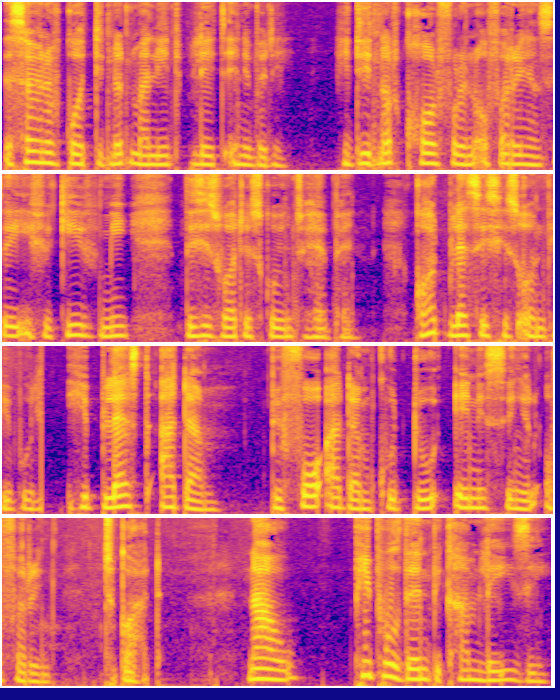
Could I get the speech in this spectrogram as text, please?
the servant of God did not manipulate anybody. He did not call for an offering and say, If you give me, this is what is going to happen. God blesses his own people. He blessed Adam before Adam could do any single offering to God. Now, people then become lazy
